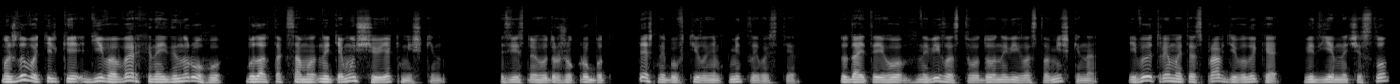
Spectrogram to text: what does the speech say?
Можливо, тільки діва верхи єдинорогу була так само нетямущою, як мішкін. Звісно, його дружок робот теж не був втіленням кмітливості. Додайте його невігластво до невігластва мішкіна, і ви отримаєте справді велике від'ємне число,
